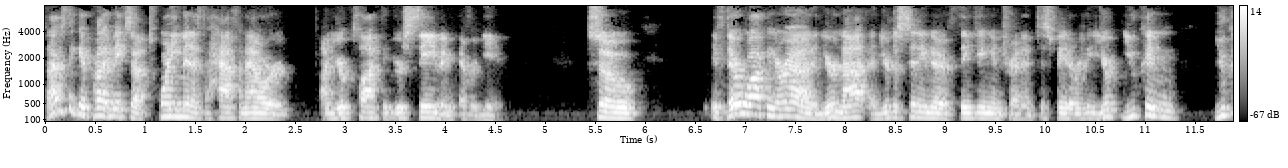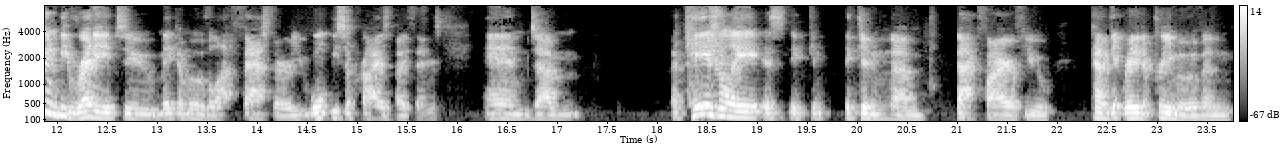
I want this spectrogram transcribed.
I was thinking it probably makes about 20 minutes to half an hour on your clock that you're saving every game. So if they're walking around and you're not, and you're just sitting there thinking and trying to anticipate everything, you're you can you can be ready to make a move a lot faster. You won't be surprised by things, and um, occasionally it can it can um, backfire if you kind of get ready to pre-move. And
